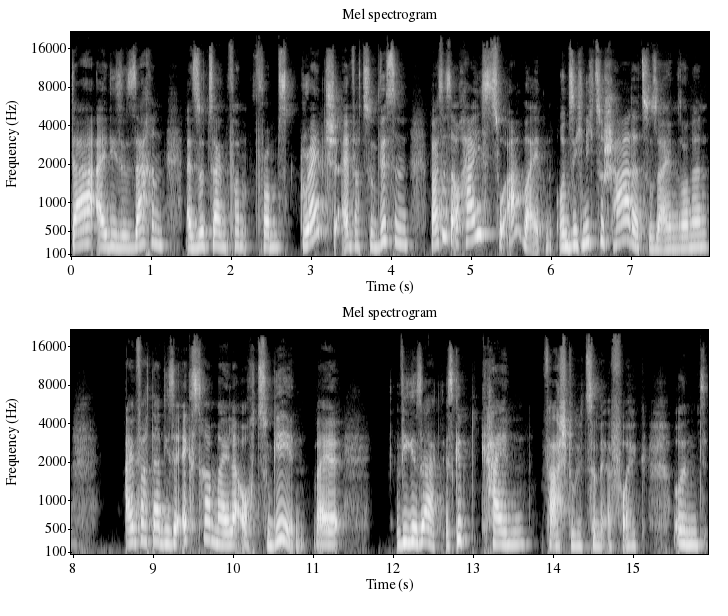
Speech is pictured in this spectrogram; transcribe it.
da all diese Sachen, also sozusagen vom, from scratch einfach zu wissen, was es auch heißt zu arbeiten und sich nicht zu schade zu sein, sondern einfach da diese Extrameile auch zu gehen. Weil, wie gesagt, es gibt keinen Fahrstuhl zum Erfolg. Und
